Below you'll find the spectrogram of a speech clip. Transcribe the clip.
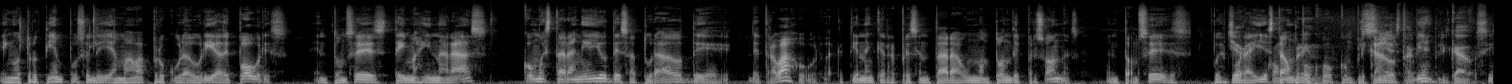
en otro tiempo se le llamaba Procuraduría de Pobres. Entonces te imaginarás cómo estarán ellos desaturados de, trabajo, ¿verdad? Que tienen que representar a un montón de personas. Entonces, pues por ahí está un poco complicado sí, está complicado, sí.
